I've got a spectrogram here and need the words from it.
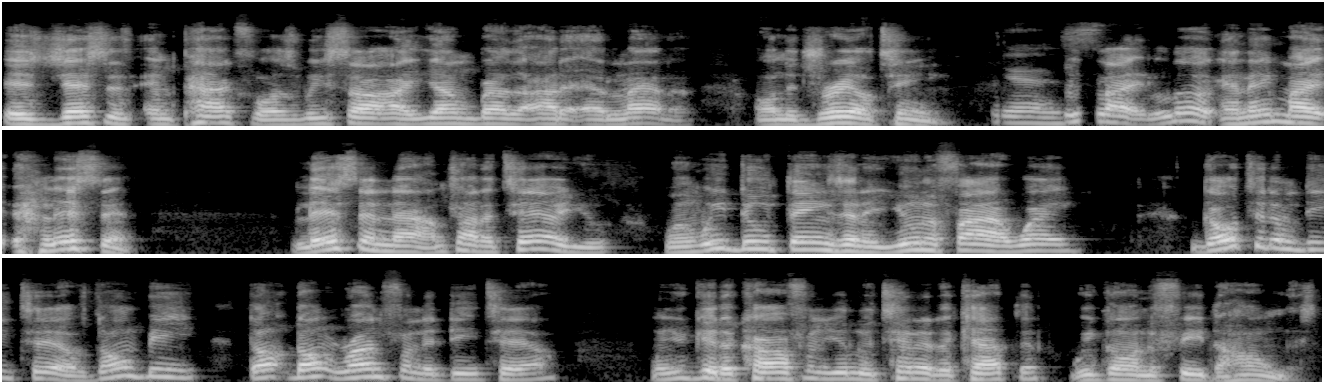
is just as impactful as we saw our young brother out of Atlanta on the drill team. yes. It's like, look, and they might listen, listen now. I'm trying to tell you, when we do things in a unified way, go to them details. Don't be, don't don't run from the detail. When you get a call from your lieutenant or captain, we going to feed the homeless,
